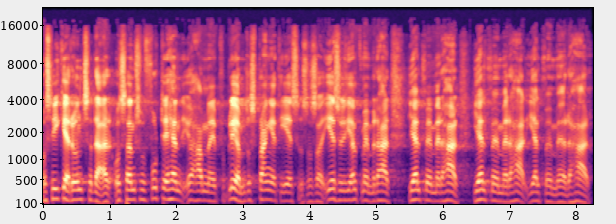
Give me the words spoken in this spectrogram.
Och så gick jag runt sådär och sen så fort det hände, jag hamnade i problem, då sprang jag till Jesus och sa Jesus hjälp mig med det här, hjälp mig med det här, hjälp mig med det här, hjälp mig med det här.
